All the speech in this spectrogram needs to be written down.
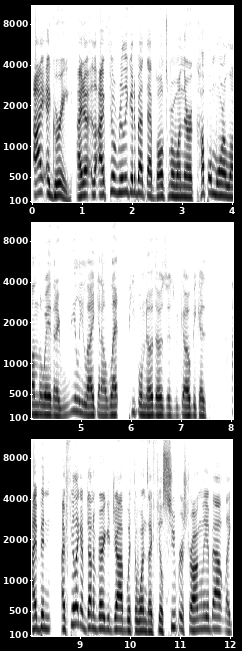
I agree. I I feel really good about that Baltimore one. There are a couple more along the way that I really like, and I'll let people know those as we go because I've been. I feel like I've done a very good job with the ones I feel super strongly about. Like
